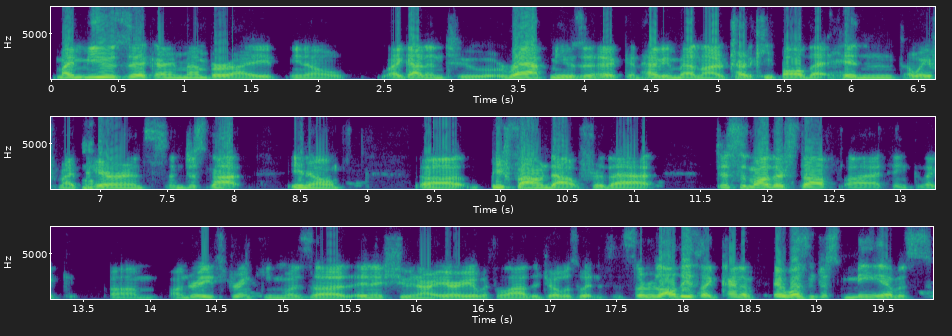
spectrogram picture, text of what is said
my music, I remember I, you know, I got into rap music and heavy metal. I would try to keep all that hidden away from my parents and just not, you know, uh, be found out for that. Just some other stuff. Uh, I think like um, underage drinking was uh, an issue in our area with a lot of the Jehovah's Witnesses. So there was all these like kind of. It wasn't just me. It was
